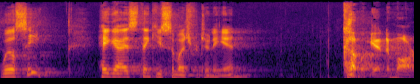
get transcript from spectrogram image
we'll see. Hey guys, thank you so much for tuning in. Come again tomorrow.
